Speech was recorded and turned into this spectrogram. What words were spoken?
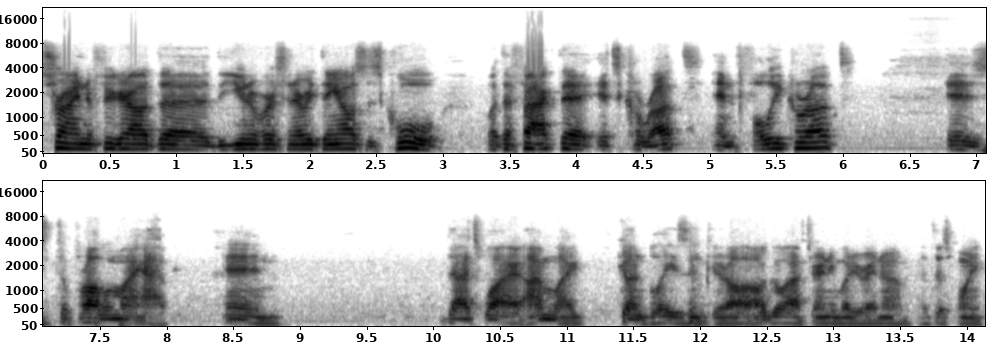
trying to figure out the the universe and everything else is cool. But the fact that it's corrupt and fully corrupt is the problem I have. And that's why I'm like gun blazing, dude. I'll, I'll go after anybody right now at this point.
